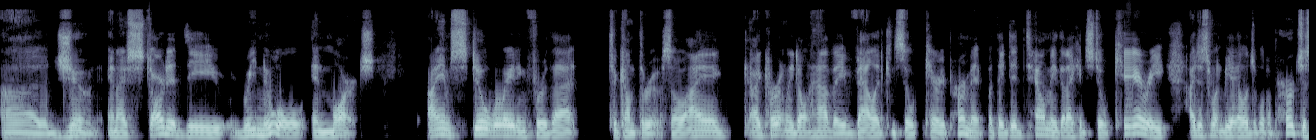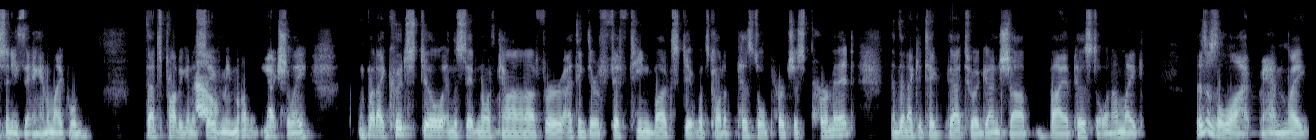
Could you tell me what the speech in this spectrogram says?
uh, June, and I started the renewal in March. I am still waiting for that to come through. So I I currently don't have a valid concealed carry permit, but they did tell me that I could still carry. I just wouldn't be eligible to purchase anything. And I'm like, well, that's probably going to save me money actually. But I could still in the state of North Carolina for I think they're 15 bucks get what's called a pistol purchase permit, and then I could take that to a gun shop buy a pistol. And I'm like, this is a lot, man. Like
